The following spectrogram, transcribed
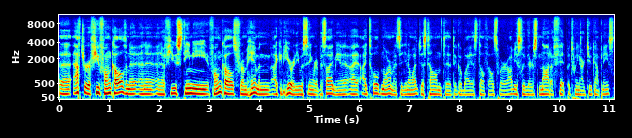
uh, after a few phone calls and a, and, a, and a, few steamy phone calls from him, and I could hear it. He was sitting right beside me. I, I told Norm, I said, you know what, just tell him to, to go buy his stuff elsewhere. Obviously, there's not a fit between our two companies,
